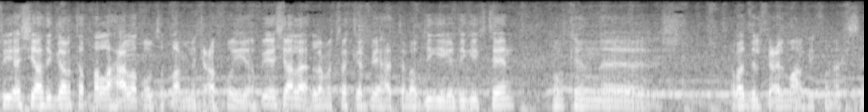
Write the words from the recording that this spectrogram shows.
في أشياء تقدر تطلعها على طول تطلع منك عفوية. في أشياء لا لما تفكر فيها حتى لو دقيقة دقيقتين ممكن آه، رد الفعل مالك يكون أحسن.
